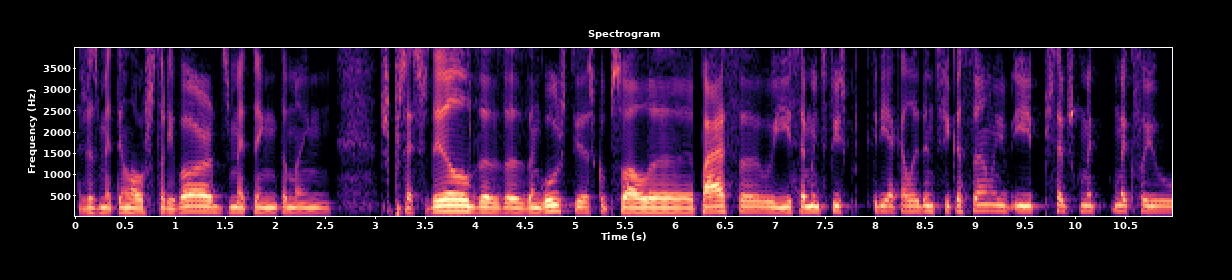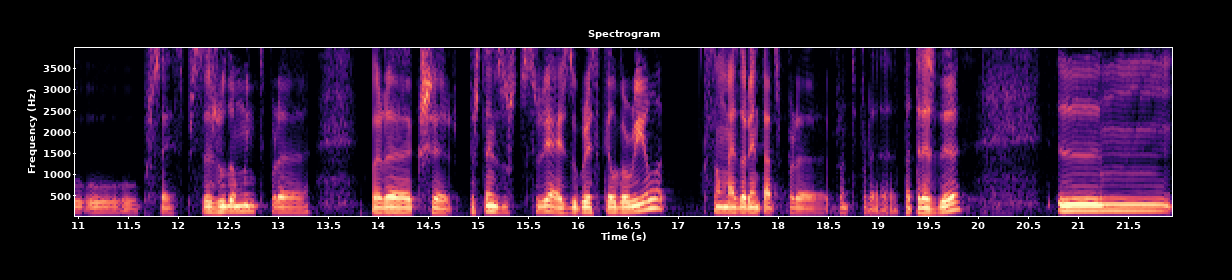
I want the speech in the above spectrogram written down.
às vezes metem lá os storyboards, metem também os processos deles, as, as angústias que o pessoal eh, passa, e isso é muito fixe porque cria aquela identificação e, e percebes como é, como é que foi o, o processo. Isso ajuda muito para, para crescer. Depois tens os tutoriais do Grayscale Gorilla, que são mais orientados para, pronto, para, para 3D. Hum,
